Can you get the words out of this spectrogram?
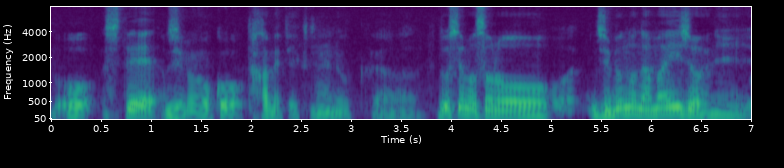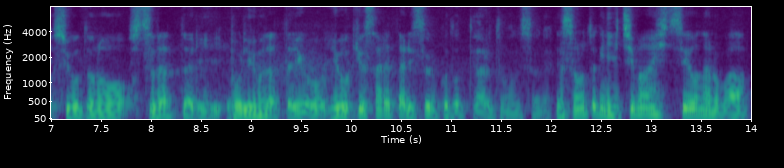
グをして自分をこう高めていくというのか、どうしてもその自分の名前以上に仕事の質だったりボリュームだったりを要求されたりすることってあると思うんですよね。でその時に一番必要なのは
